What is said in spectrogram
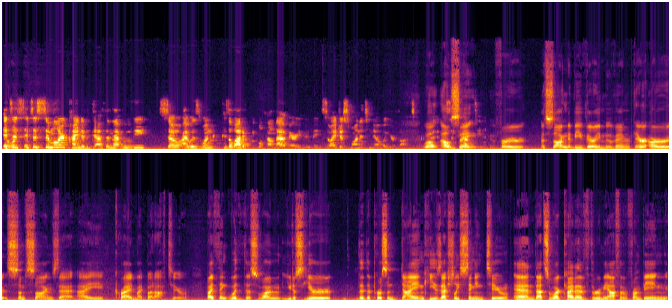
it's a it's a similar kind of death in that movie. So I was wondering because a lot of people found that very moving. So I just wanted to know what your thoughts were. Well, I'll since you haven't say for a song to be very moving, there are some songs that I cried my butt off to. But I think with this one, you just hear the the person dying. He's actually singing too, and that's what kind of threw me off of from being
